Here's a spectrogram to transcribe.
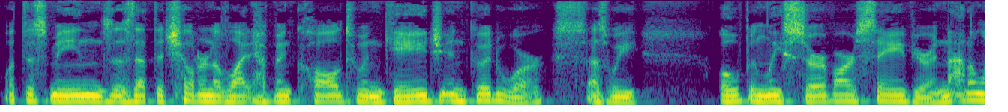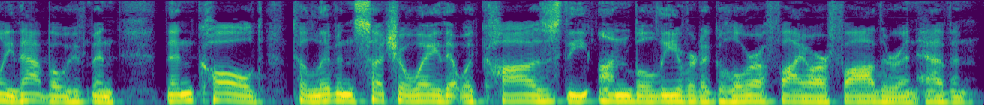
What this means is that the children of light have been called to engage in good works as we openly serve our Savior. And not only that, but we've been then called to live in such a way that would cause the unbeliever to glorify our Father in heaven.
